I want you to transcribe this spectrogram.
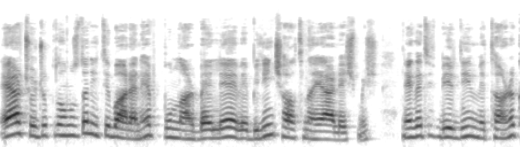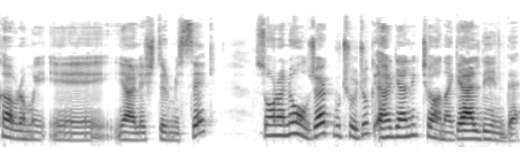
Eğer çocukluğumuzdan itibaren hep bunlar belleğe ve bilinçaltına yerleşmiş, negatif bir din ve tanrı kavramı e, yerleştirmişsek, sonra ne olacak? Bu çocuk ergenlik çağına geldiğinde,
